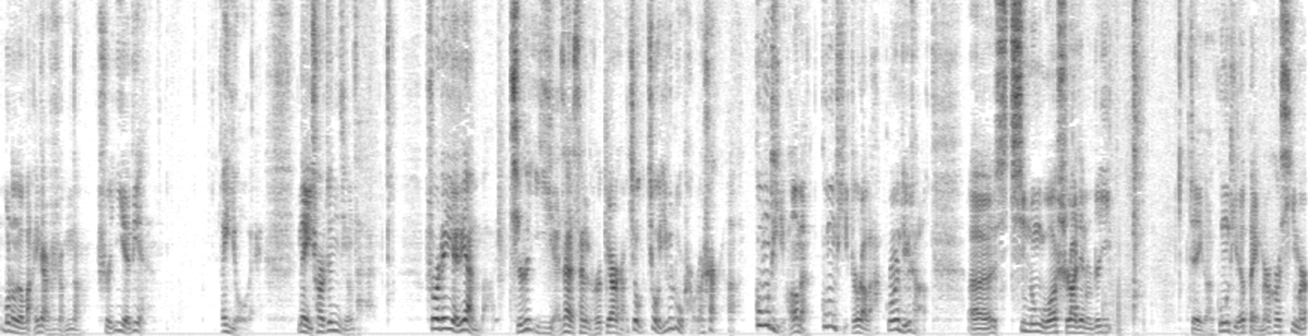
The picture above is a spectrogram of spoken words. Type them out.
没落的晚一点是什么呢？是夜店。哎呦喂，那一圈真精彩。说说这夜店吧，其实也在三里屯边上，就就一个路口的事儿啊。工体朋友们，工体知道吧？工人体育场。呃，新中国十大建筑之一，这个工体的北门和西门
